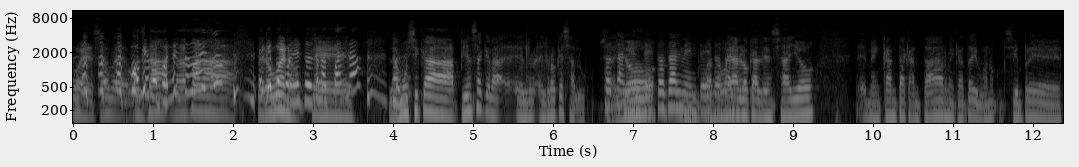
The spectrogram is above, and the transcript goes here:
pues, hombre, ¿Por pues qué da- todo para- Pero bueno, poner todo la espalda? la música, piensa que la- el, el rock es salud. O sea, Totalmente, yo, totalmente, Cuando voy al totalmente. local de ensayo, eh, me encanta cantar, me encanta, y bueno, siempre...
